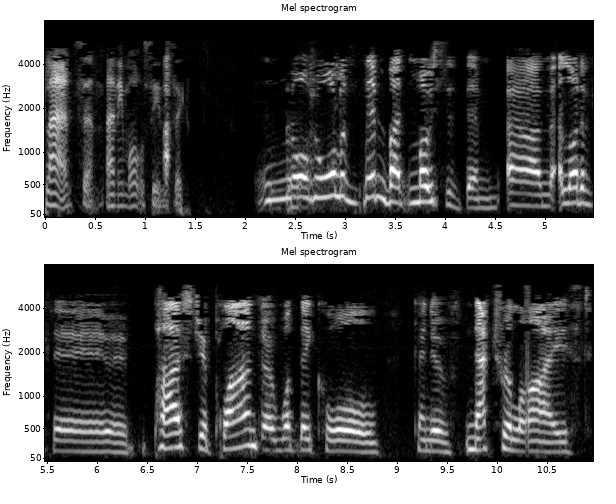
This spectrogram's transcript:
plants and animals, insects? Not all of them, but most of them. Um, a lot of the pasture plants are what they call kind of naturalized.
